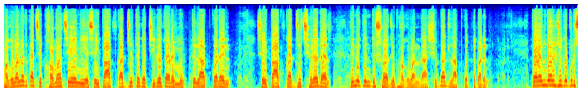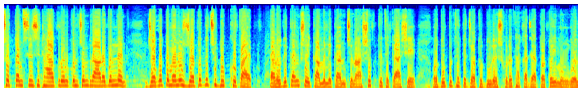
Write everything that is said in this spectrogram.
ভগবানের কাছে ক্ষমা চেয়ে নিয়ে সেই পাপ কার্য থেকে চিরতরে মুক্তি লাভ করেন, সেই পাপ কার্য ছেড়ে দেন, তিনি কিন্তু সহজে ভগবানের আশীর্বাদ লাভ করতে পারেন। পরমদয়াল যুগ পুরুষোত্তম শ্রী শ্রী ঠাকুর অনুকূলচন্দ্র আরও বললেন, জগতে মানুষ যত কিছু দুঃখ পায়, তার অধিকাংশই কামিনী কাঞ্চন আসক্তি থেকে আসে। ও দুটো থেকে যত দূরে সরে থাকা যায়, ততই মঙ্গল।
